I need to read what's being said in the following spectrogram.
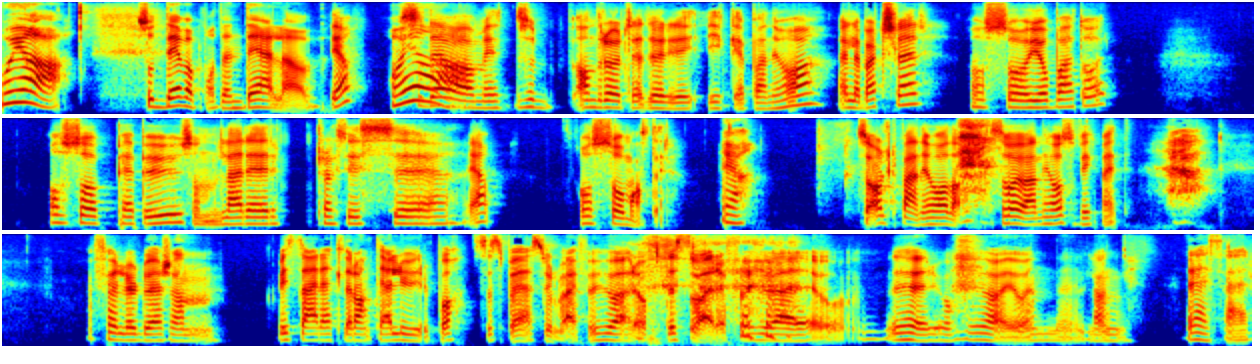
Å ja. Så det var på en måte en del av Ja. Å Så det var mitt så andre år, tredje år gikk jeg på NIH, eller bachelor, og så jobba jeg et år. Og så PPU, sånn lærerpraksis, eh, ja. Og så master. Ja. Så alt på NIH, da. Så var jo NIH som fikk meg hit. Føler du er sånn Hvis det er et eller annet jeg lurer på, så spør jeg Solveig, for hun har ofte svaret. For hun er jo Du hører jo, hun har jo en eh, lang reise her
